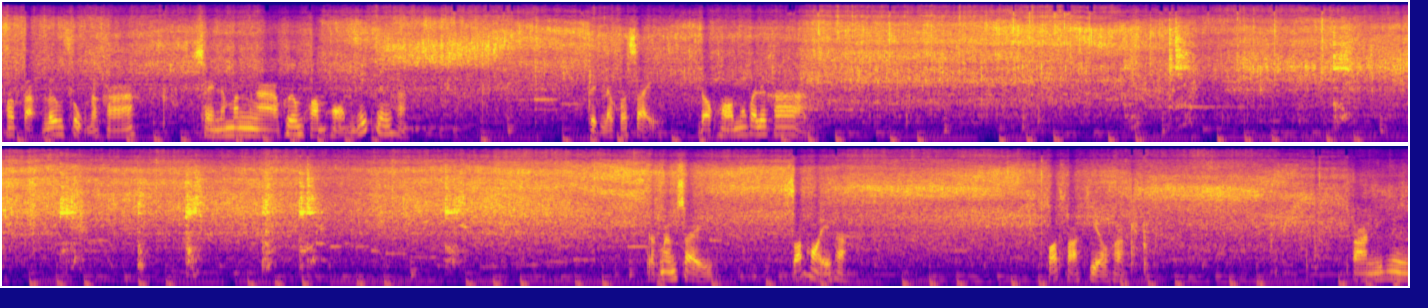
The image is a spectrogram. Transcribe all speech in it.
พอตับเริ่มสุกนะคะ ใส่น้ำมันงาเพิ่มความหอมนิดนึงค่ะ เสร็จแล้วก็ใส่ดอกหอมลงไปเลยค่ะ จากนั้นใส่ซอสหอยค่ะซอสฝาเขียวค่ะ ตาลนิดนึง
